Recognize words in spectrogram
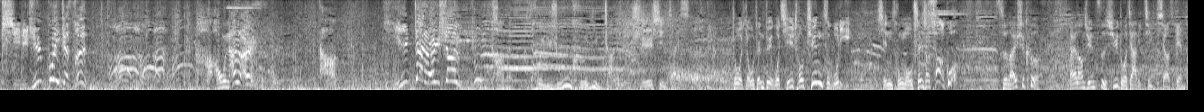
耻于跪着死。好男儿，当一战而生。他们会如何应战？失信在此，若有人对我齐朝天子无礼，先从某身上踏过。此来是客，白郎君自须多加礼敬。小子便赌，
